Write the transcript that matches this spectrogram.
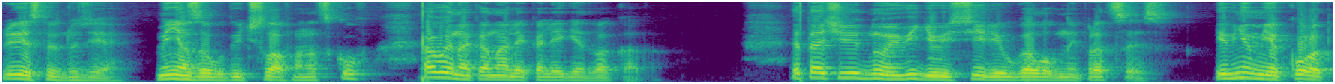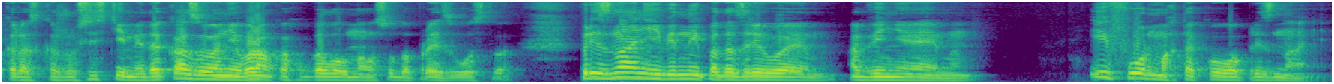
Приветствую, друзья! Меня зовут Вячеслав Манацков, а вы на канале Коллеги Адвокатов. Это очередное видео из серии «Уголовный процесс». И в нем я коротко расскажу о системе доказывания в рамках уголовного судопроизводства, признании вины подозреваемым, обвиняемым и формах такого признания.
